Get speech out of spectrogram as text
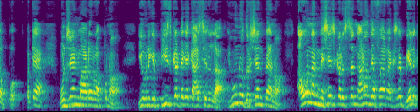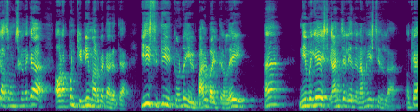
ತಪ್ಪು. ಓಕೆ ಹುಣ್ಸೆಹಣ್ಣು ಮಾಡೋರ ಅಪ್ಪನು, ಇವನಿಗೆ ಪೀಸ್ ಕಟ್ಟಕ್ಕೆ ಕಾಸಿರಲ್ಲ. ಇವನು ದರ್ಶನ್ ಪ್ಯಾನು ಅವನು ನನ್ನ ಮೆಸೇಜ್ ಕಳಿಸ್ತಾನೆ, ನಾನೊಂದು ಎಫ್ ಐ ಆರ್ ಹಾಕಿದ್ರೆ ಬೇಲೆ ಕಾಸು ಉಣ್ಸ್ಕೊಳಕ್ಕೆ ಅವ್ರ ಅಪ್ಪನ ಕಿಡ್ನಿ ಮಾಡಬೇಕಾಗತ್ತೆ ಈ ಸ್ಥಿತಿ ಇಟ್ಕೊಂಡು ನೀವು ಬಾಳ್ ಬಾಳ್ತಿರಲ್ಲ ಈ ನಿಮಗೆ ಎಷ್ಟು ಗಾಂಚಲಿ ಅಂದ್ರೆ ನಮಗೆ ಇಷ್ಟಿರಲ್ಲ ಓಕೆ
